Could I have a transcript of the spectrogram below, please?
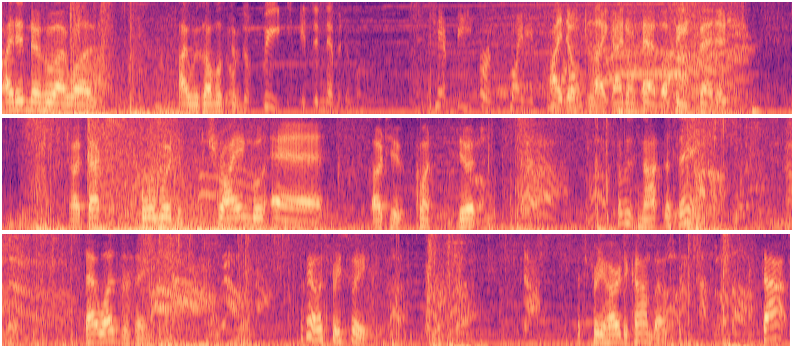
I didn't know who I was. I was almost Your a defeat is inevitable. Can't be Earth's mightiest I don't like, I don't have a feet fetish. Alright, back, forward, triangle, air. R2, come on, do it. That was not the thing. That was the thing. Okay, that was pretty sweet. That's pretty hard to combo. Stop!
